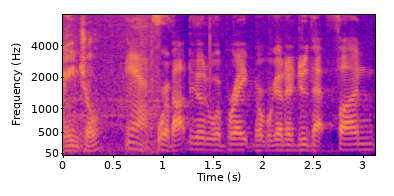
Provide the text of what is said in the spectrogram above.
Angel. Yes. We're about to go to a break, but we're going to do that fun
